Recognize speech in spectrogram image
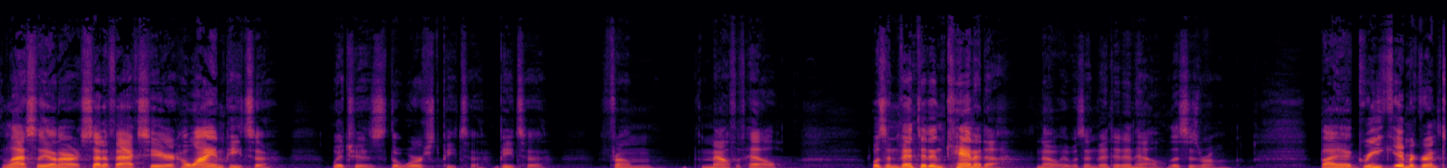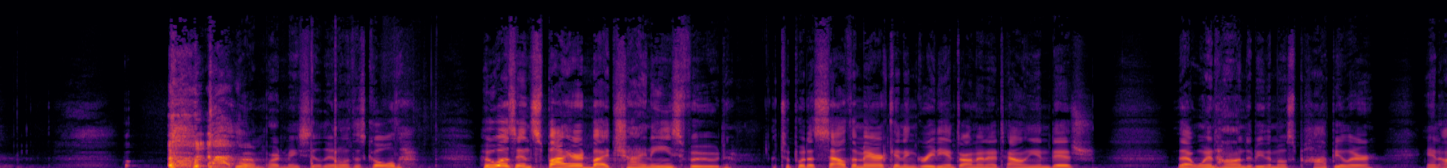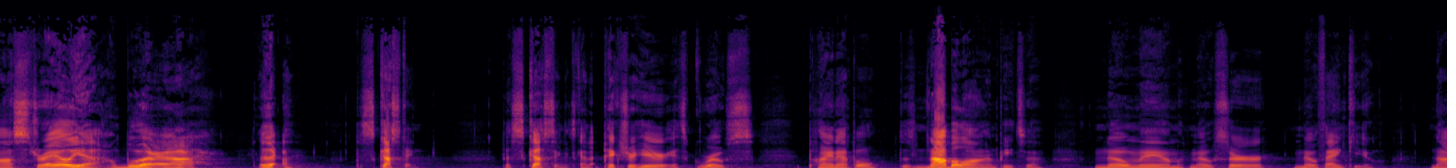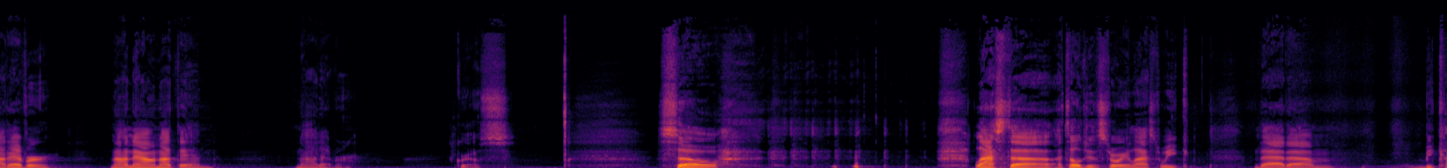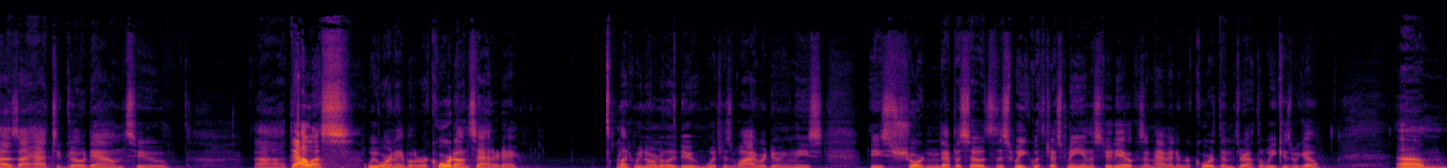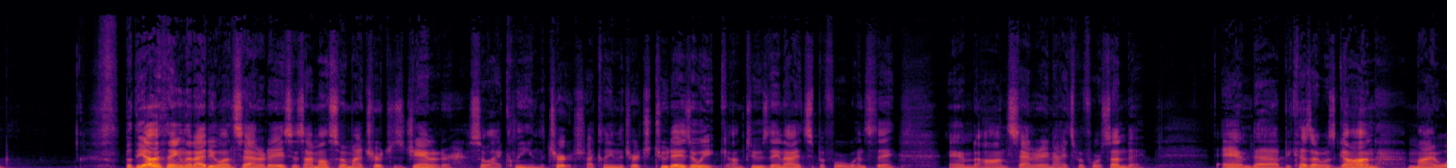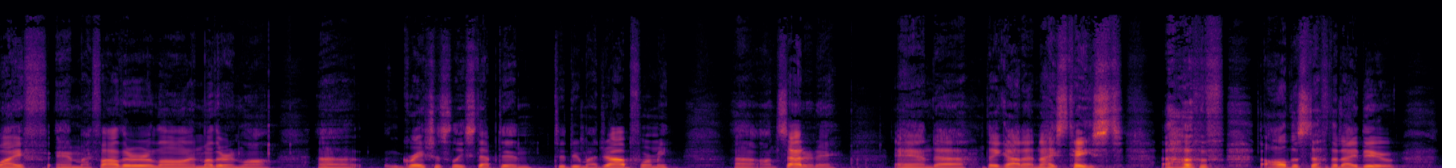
And lastly, on our set of facts here, Hawaiian pizza, which is the worst pizza, pizza from the mouth of hell, was invented in Canada. No, it was invented in hell. This is wrong. By a Greek immigrant. pardon me, still dealing with this cold. Who was inspired by Chinese food to put a South American ingredient on an Italian dish that went on to be the most popular in Australia. Blah. Disgusting. Disgusting. It's got a picture here. It's gross. Pineapple does not belong on pizza. No, ma'am. No, sir. No, thank you. Not ever. Not now. Not then. Not ever. Gross. So, last uh, I told you the story last week that um, because I had to go down to uh, Dallas, we weren't able to record on Saturday like we normally do, which is why we're doing these these shortened episodes this week with just me in the studio because I'm having to record them throughout the week as we go. Um, but the other thing that I do on Saturdays is I'm also my church's janitor. So I clean the church. I clean the church two days a week on Tuesday nights before Wednesday and on Saturday nights before Sunday. And uh, because I was gone, my wife and my father in law and mother in law uh, graciously stepped in to do my job for me uh, on Saturday. And uh, they got a nice taste of all the stuff that I do,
